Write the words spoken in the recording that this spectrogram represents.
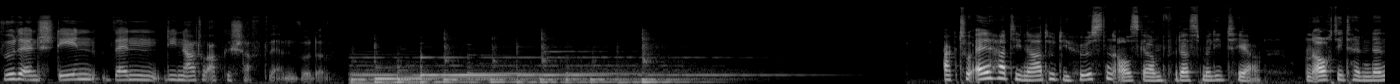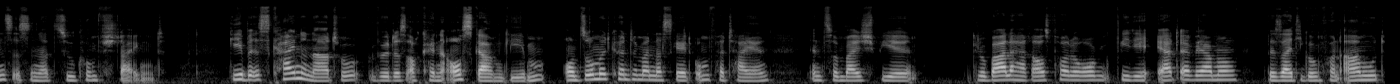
würde entstehen, wenn die NATO abgeschafft werden würde? Aktuell hat die NATO die höchsten Ausgaben für das Militär und auch die Tendenz ist in der Zukunft steigend. Gäbe es keine NATO, würde es auch keine Ausgaben geben und somit könnte man das Geld umverteilen in zum Beispiel globale Herausforderungen wie die Erderwärmung, Beseitigung von Armut,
